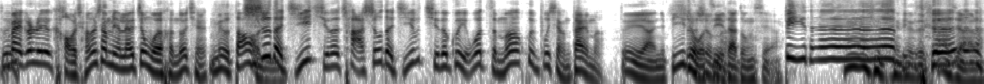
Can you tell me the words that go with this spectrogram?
对卖根儿这个烤肠上面来挣我很多钱，没有道理，吃的极其的差，收的极其的贵，我怎么会不想带嘛？对呀，你逼着我自己带东西啊，逼的。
